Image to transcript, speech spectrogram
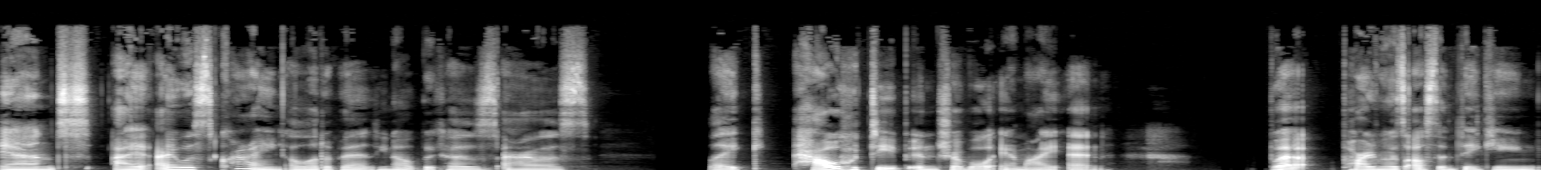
and i i was crying a little bit you know because i was like how deep in trouble am i in? But part of me was also thinking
